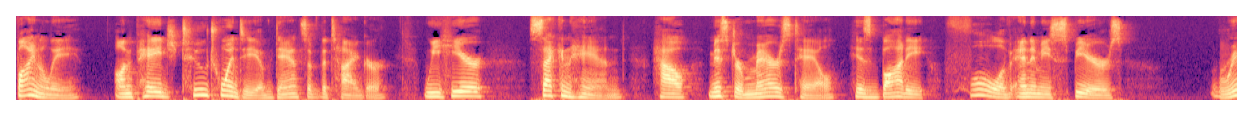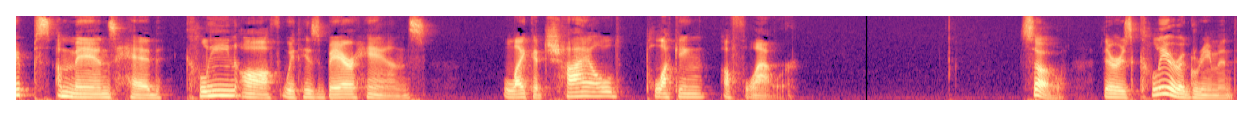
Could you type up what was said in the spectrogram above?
Finally, on page 220 of Dance of the Tiger, we hear secondhand how Mr. Marestail, his body full of enemy spears, rips a man's head clean off with his bare hands, like a child plucking a flower. So, there is clear agreement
